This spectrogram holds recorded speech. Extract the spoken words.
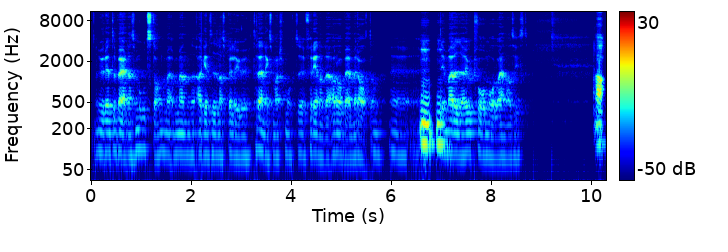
nu är det inte världens motstånd men Argentina spelar ju träningsmatch mot uh, Förenade Arabemiraten. Mm, mm. Det Maria har gjort två mål och en assist. Ja.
